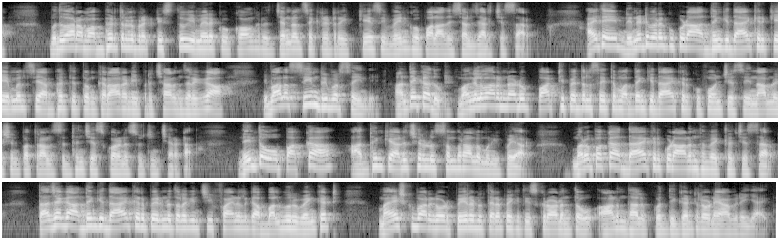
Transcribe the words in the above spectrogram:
బుధవారం అభ్యర్థులను ప్రకటిస్తూ ఈ మేరకు Congress general secretary KC Venugopal ఆదేశాలు జారీ చేశారు. అయితే నిన్నటి వరకు కూడా అద్దంకి దయాకర్కి ఎమ్మెల్సీ అభ్యర్థిత్వం ఖరారని ప్రచారం జరగగా ఇవాళ సీన్ రివర్స్ అయింది. అంతేకాదు మంగళవారం నాడు పార్టీ పెద్దలు సైతం అద్దంకి దాయకర్కు ఫోన్ చేసి నామినేషన్ పత్రాలు సిద్ధం చేసుకోవాలని సూచించారట. దీంతో ఓ పక్క అద్దంకి అనుచరులు సంబరాల్లో మునిగిపోయారు. మరోపక్క దాయకర్ కూడా ఆనందం వ్యక్తం చేశారు. తాజాగా అద్దంకి దాయకర్ పేరును తొలగించి ఫైనల్గా బల్బూరు వెంకట్ మహేష్ కుమార్ గౌడ్ పేరును తెరపైకి తీసుకురావడంతో ఆనందాలు కొద్ది గంటలోనే ఆవిరయ్యాయి.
